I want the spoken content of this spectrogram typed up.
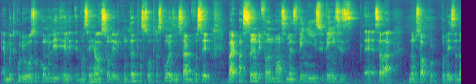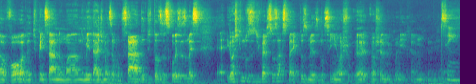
é muito curioso como ele, ele, você relaciona ele com tantas outras coisas, sabe? Você vai passando e falando, nossa, mas tem isso, e tem esses, é, sei lá, não só por, por esse da avó, né, de pensar numa, numa idade mais avançada, de todas as coisas, mas é, eu acho que nos diversos aspectos mesmo, assim, eu acho, eu, eu acho ele muito bonito, cara, muito bonito. Sim,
